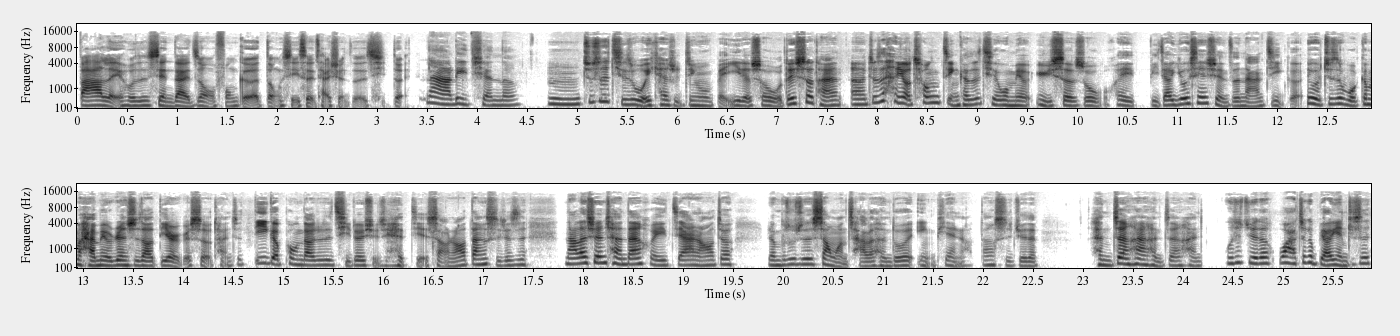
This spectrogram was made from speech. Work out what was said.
芭蕾或是现代这种风格的东西，所以才选择旗队。那立谦呢？嗯，就是其实我一开始进入北艺的时候，我对社团嗯就是很有憧憬，可是其实我没有预设说我会比较优先选择哪几个，因为就是我根本还没有认识到第二个社团，就第一个碰到就是齐队学姐的介绍，然后当时就是拿了宣传单回家，然后就忍不住就是上网查了很多影片，然后当时觉得很震撼，很震撼。我就觉得哇，这个表演就是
